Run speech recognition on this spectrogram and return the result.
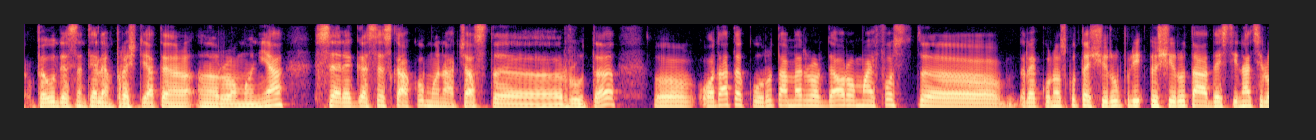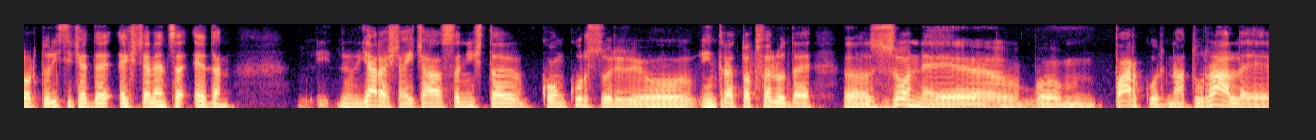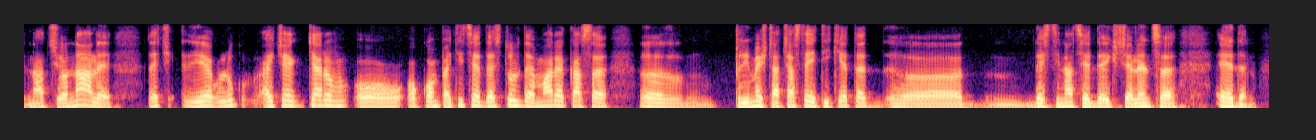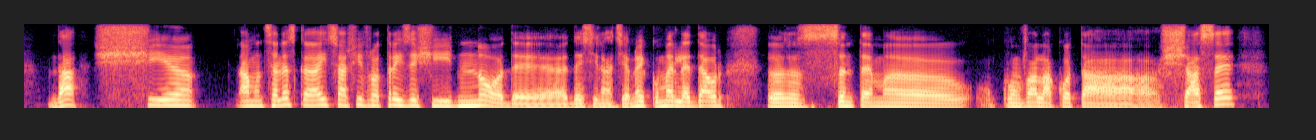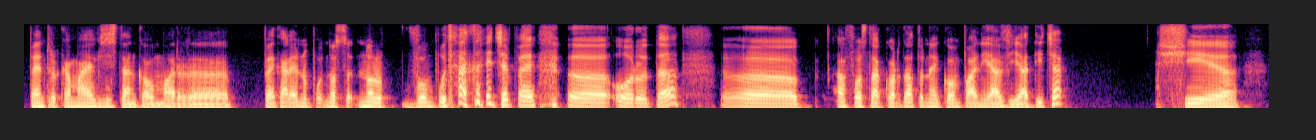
pe unde sunt ele împrăștiate în, în România se regăsesc acum în această rută. Uh, odată cu ruta merilor de aur a mai fost uh, recunoscută și, rupri, și ruta destinațiilor turistice de excelență Eden. Iarăși, aici sunt niște concursuri, uh, intră tot felul de uh, zone, uh, um, parcuri naturale, naționale. Deci, e lucru, aici e chiar o, o competiție destul de mare ca să uh, primești această etichetă uh, destinație de excelență Eden. Da? Și uh, am înțeles că aici ar fi vreo 39 de destinații. Noi cu Merle de Aur uh, suntem uh, cumva la cota 6, pentru că mai există încă un măr uh, pe care nu, nu, nu vom putea trece pe uh, o rută. Uh, a fost acordat unei companii aviatice și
